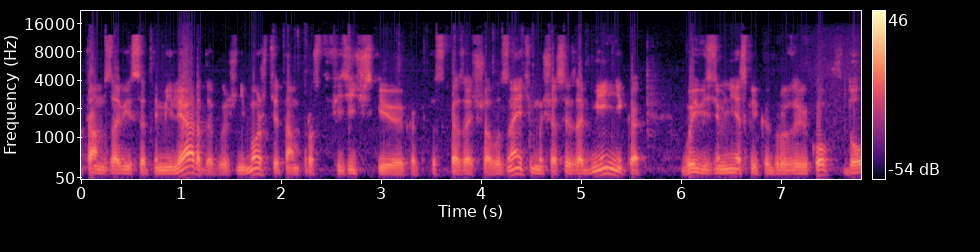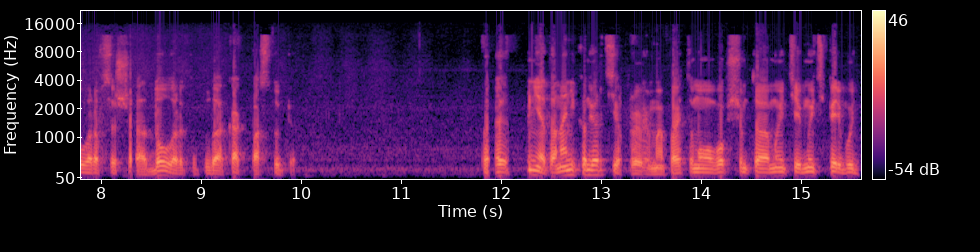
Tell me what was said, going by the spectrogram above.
там завис, это миллиарды, вы же не можете там просто физически как-то сказать, что «А вы знаете, мы сейчас из обменника вывезем несколько грузовиков долларов США. Доллар это туда как поступит? Нет, она не конвертируемая, поэтому, в общем-то, мы, мы теперь будем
